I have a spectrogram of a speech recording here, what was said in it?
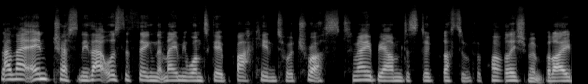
And that interestingly, that was the thing that made me want to go back into a trust. Maybe I'm just a glutton for punishment, but I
